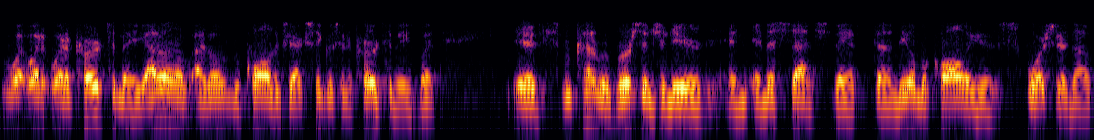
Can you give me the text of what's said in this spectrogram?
what what what occurred to me, I don't know, I don't recall the exact sequence that occurred to me, but it's kind of reverse engineered in in this sense that uh, Neil McCauley is fortunate enough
